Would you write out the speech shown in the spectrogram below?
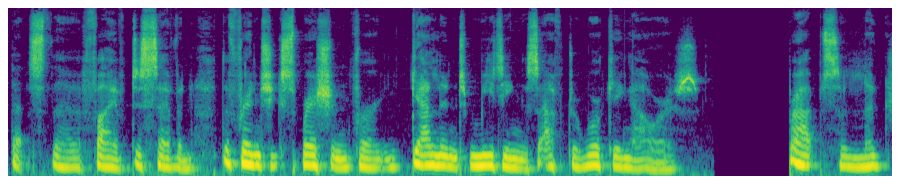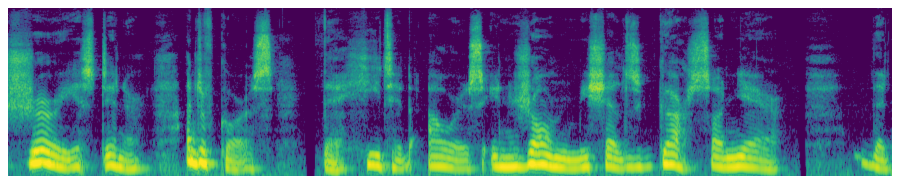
That's the five to seven, the French expression for gallant meetings after working hours perhaps a luxurious dinner, and of course the heated hours in Jean Michel's garçonniere, the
